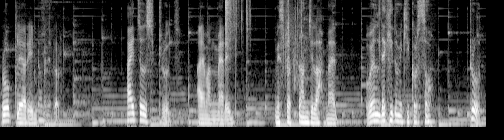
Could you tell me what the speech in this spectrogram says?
pro player in dominator I choose truth I am unmarried mister Tanzil Ahmed well দেখি তুমি কি করছ। Truth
